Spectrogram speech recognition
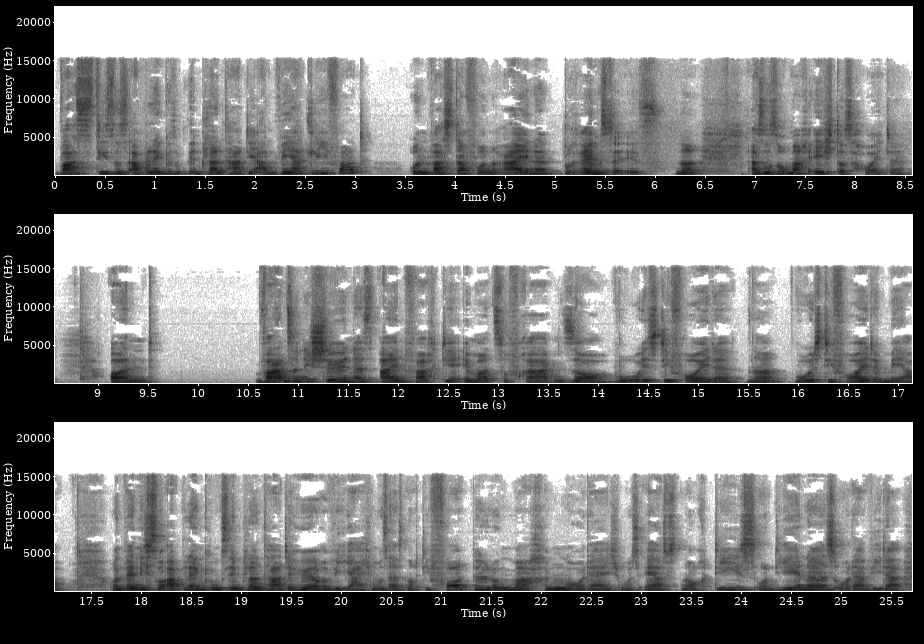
was dieses Ablenkungsimplantat dir an Wert liefert und was davon reine Bremse ist. Ne? Also so mache ich das heute. Und wahnsinnig schön ist, einfach dir immer zu fragen, so, wo ist die Freude? Ne? Wo ist die Freude mehr? Und wenn ich so Ablenkungsimplantate höre, wie, ja, ich muss erst noch die Fortbildung machen oder ich muss erst noch dies und jenes oder wieder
